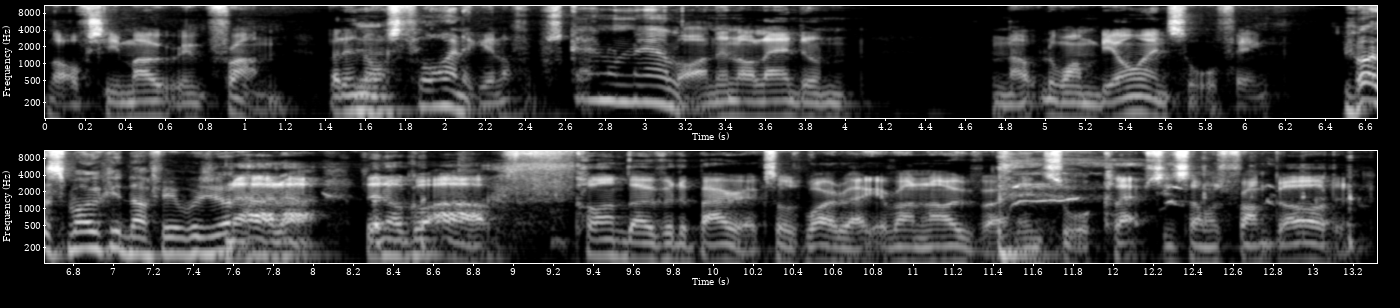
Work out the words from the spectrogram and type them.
like, obviously motor in front, but then I was flying again. I thought, what's going on now, like, and then I landed on, on the- the one behind, sort of thing. You weren't smoking nothing, was you? No, no. Then I got up, climbed over the barrier because I was worried about getting run over, and then sort of collapsed in someone's front garden.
